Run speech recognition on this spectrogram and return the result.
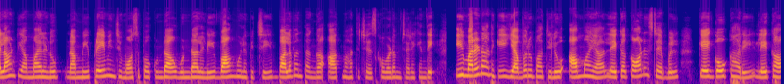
ఎలాంటి అమ్మాయిలను నమ్మి ప్రేమించి మోసపోకుండా ఉండాలని వాంగ్మూలమిచ్చి బలవంతంగా ఆత్మహత్య చేసుకోవడం జరిగింది. ఈ మరణానికి ఎవ్వరు బాధ్యులు? అమ్మాయ లేక కానిస్టేబుల్ కె గోకారి లేక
